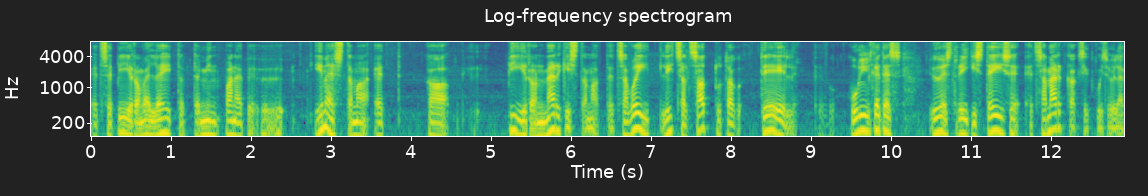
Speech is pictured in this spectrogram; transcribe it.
et see piir on välja ehitatud ja mind paneb imestama, et ka piir on märgistamata, et sa võid lihtsalt sattuda teel kulgedes ühest riigist teise, et sa märkaksid, kui sa üle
